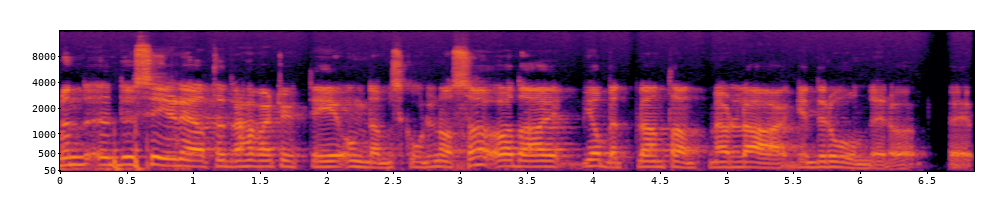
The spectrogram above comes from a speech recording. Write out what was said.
Men eh, du sier det at dere har vært ute i ungdomsskolen også, og da jobbet bl.a. med å lage droner og eh,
